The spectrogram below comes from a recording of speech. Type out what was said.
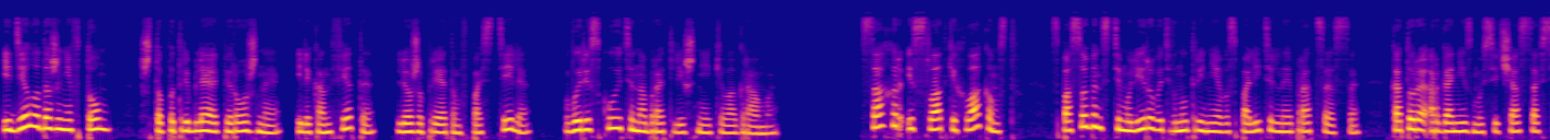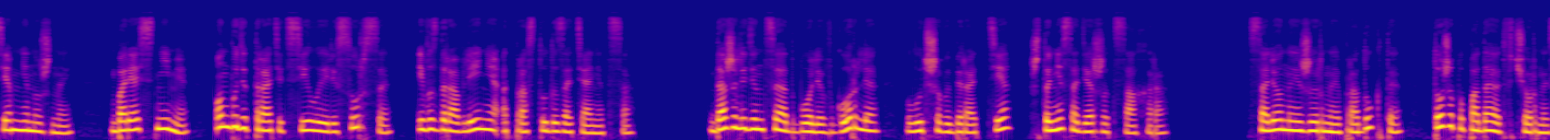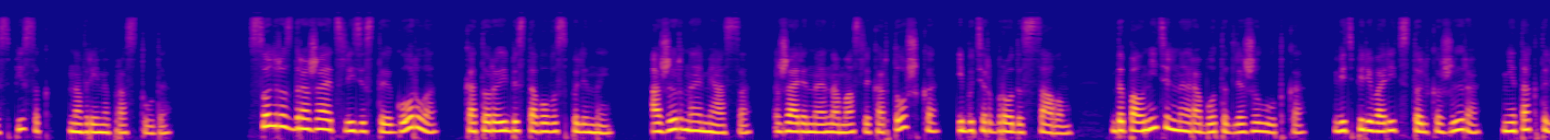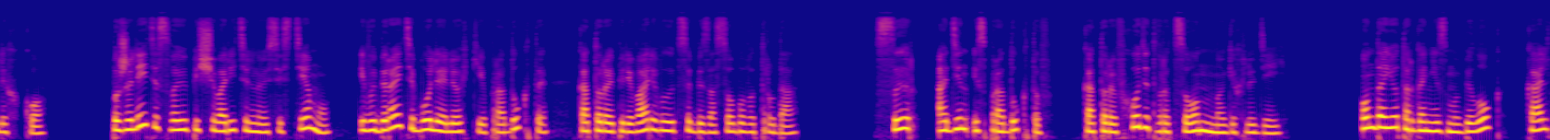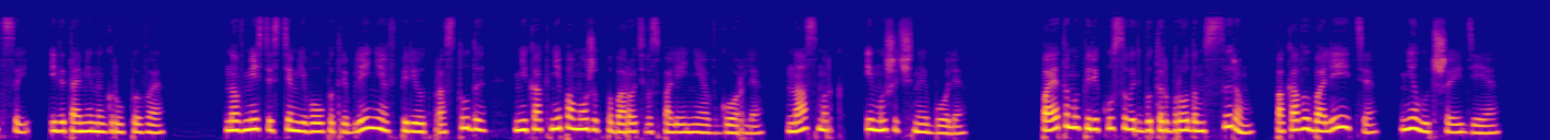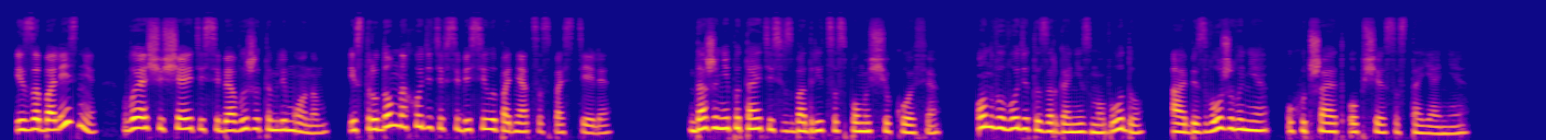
И дело даже не в том, что потребляя пирожные или конфеты, лежа при этом в постели, вы рискуете набрать лишние килограммы. Сахар из сладких лакомств способен стимулировать внутренние воспалительные процессы, которые организму сейчас совсем не нужны. Борясь с ними, он будет тратить силы и ресурсы, и выздоровление от простуды затянется. Даже леденцы от боли в горле лучше выбирать те, что не содержат сахара. Соленые и жирные продукты тоже попадают в черный список на время простуды. Соль раздражает слизистые горла, которые и без того воспалены, а жирное мясо, жареное на масле картошка и бутерброды с салом – дополнительная работа для желудка, ведь переварить столько жира не так-то легко. Пожалейте свою пищеварительную систему и выбирайте более легкие продукты, которые перевариваются без особого труда. Сыр – один из продуктов, который входит в рацион многих людей. Он дает организму белок, кальций и витамины группы В, но вместе с тем его употребление в период простуды никак не поможет побороть воспаление в горле, насморк и мышечные боли. Поэтому перекусывать бутербродом с сыром, пока вы болеете, не лучшая идея. Из-за болезни вы ощущаете себя выжатым лимоном и с трудом находите в себе силы подняться с постели. Даже не пытайтесь взбодриться с помощью кофе. Он выводит из организма воду, а обезвоживание ухудшает общее состояние.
